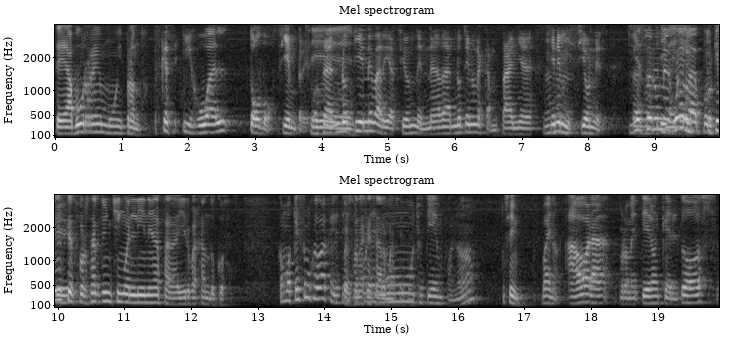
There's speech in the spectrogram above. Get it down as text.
te aburre muy pronto. Es que es igual todo, siempre. Sí. O sea, no tiene variación de nada, no tiene una campaña, tiene misiones. Y eso era y- una y- hueva Y porque... tienes que esforzarte un chingo en línea para ir bajando cosas. Como que es un juego que le tienes que poner armas y mucho tiempo, ¿no? Sí. Bueno, ahora prometieron que el 2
